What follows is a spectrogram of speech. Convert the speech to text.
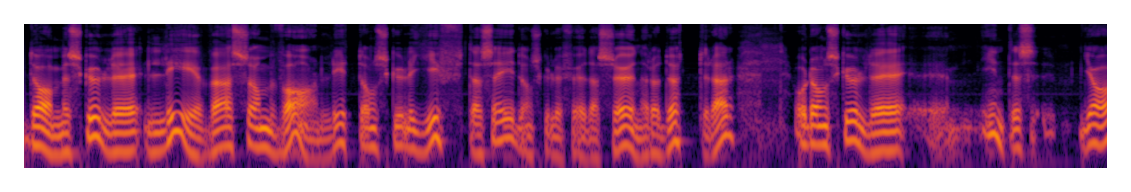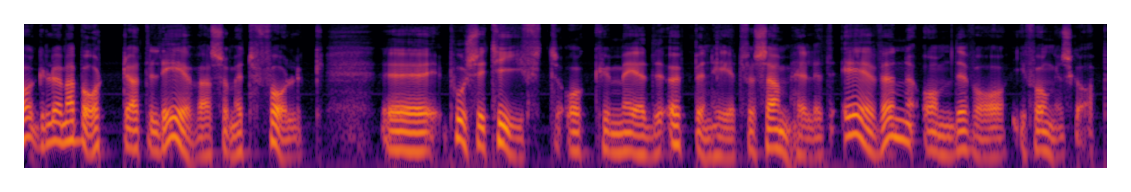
de skulle leva som vanligt, de skulle gifta sig, de skulle föda söner och döttrar och de skulle eh, inte ja, glömma bort att leva som ett folk eh, positivt och med öppenhet för samhället, även om det var i fångenskap.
